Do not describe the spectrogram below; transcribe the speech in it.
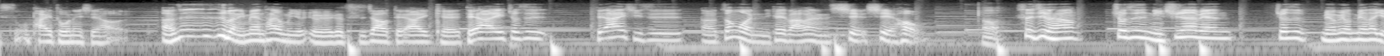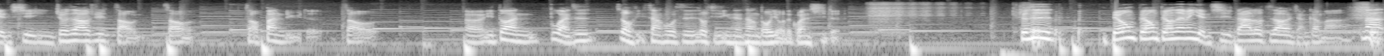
什么拍拖那些好了。呃，这日本里面它有没有有一个词叫 d i k d i 就是 d i 其实呃中文你可以把它翻成邂邂逅哦，所以基本上就是你去那边就是没有没有没有在演戏，你就是要去找找找伴侣的，找呃一段不管是肉体上或是肉体精神上都有的关系的，就是不用不用不用在那边演戏，大家都知道你想干嘛。那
